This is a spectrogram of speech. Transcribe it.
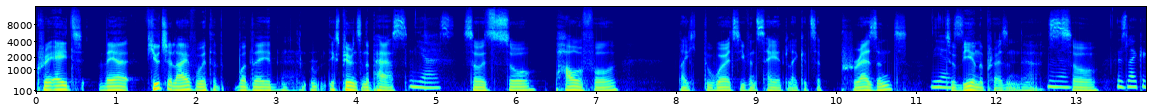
create their future life with what they experienced in the past. Yes. So it's so powerful like the words even say it like it's a present yes. to be in the present. Yeah it's Yeah. so it's like a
